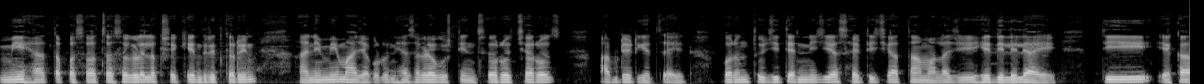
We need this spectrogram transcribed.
मी ह्या तपासाचं सगळं लक्ष केंद्रित करीन आणि मी माझ्याकडून ह्या सगळ्या गोष्टींचं रोजच्या रोज अपडेट घेत जाईल. परंतु जी त्यांनी जी एस आय टीची आता आम्हाला जी हे दिलेली आहे ती एका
